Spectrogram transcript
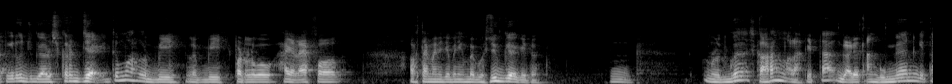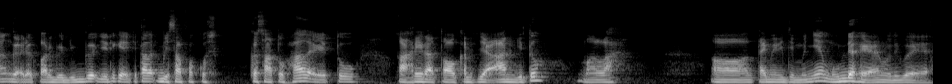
tapi lu juga harus kerja, itu mah lebih lebih perlu high level of time management yang bagus juga gitu. Hmm. menurut gue sekarang malah kita nggak ada tanggungan kita nggak ada keluarga juga. Jadi kayak kita bisa fokus ke satu hal yaitu karir atau kerjaan gitu malah eh, time manajemennya mudah ya menurut gue ya.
